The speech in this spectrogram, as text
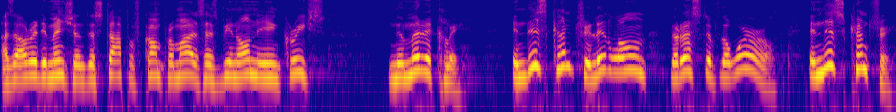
As I already mentioned, this type of compromise has been on the increase numerically in this country, let alone the rest of the world, in this country,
